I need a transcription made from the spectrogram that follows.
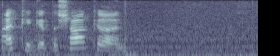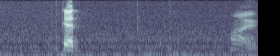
I could get the shotgun. Good. Hi.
